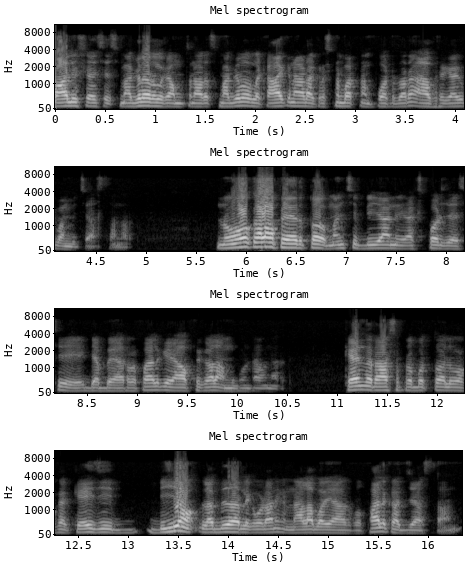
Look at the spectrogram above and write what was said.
పాలిష్ చేసి స్మగ్లర్లకు అమ్ముతున్నారు. స్మగ్లర్లు కాకినాడ కృష్ణపట్నం పోర్టు ద్వారా ఆఫ్రికాకి పంపించేస్తున్నారు. నూకల పేరుతో మంచి బియ్యాన్ని ఎక్స్పోర్ట్ చేసి డెబ్బై ఆరు రూపాయలకి ఆఫ్రికాలో అమ్ముకుంటా ఉన్నారు. కేంద్ర రాష్ట్ర ప్రభుత్వాలు ఒక కేజీ బియ్యం లబ్ధిదారులు ఇవ్వడానికి నలభై ఆరు రూపాయలు ఖర్చు చేస్తా ఉంది.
